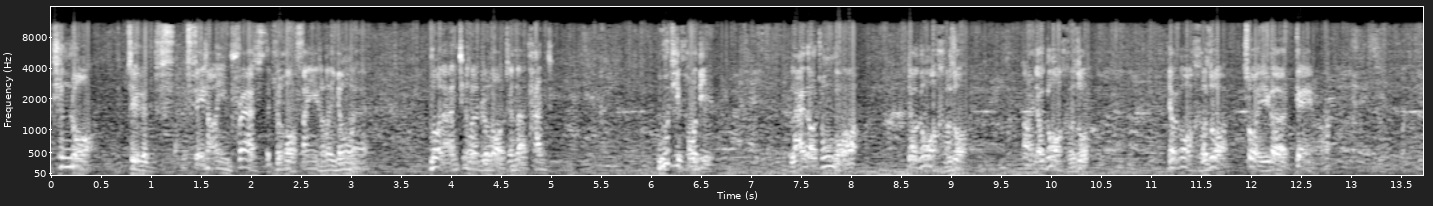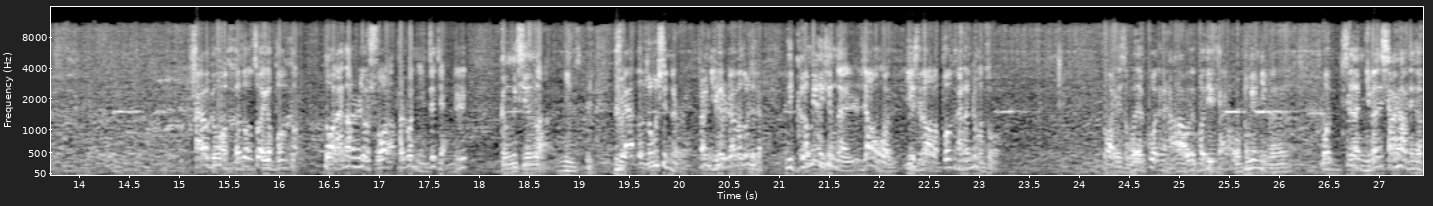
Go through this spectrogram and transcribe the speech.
听众这个非常 impressed 之后翻译成了英文。诺兰听了之后，真的他五体投地，来到中国要跟我合作啊，要跟我合作，要跟我合作做一个电影，还要跟我合作做一个播客。诺兰当时就说了，他说你这简直更新了，你 revolutionary，他说你是 revolutionary，你革命性的让我意识到了播客还能这么做。不好意思，我得过那啥，我得过地铁，我不跟你们，我这你们想想那个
